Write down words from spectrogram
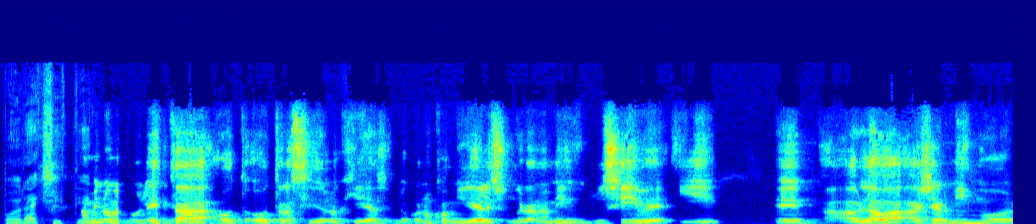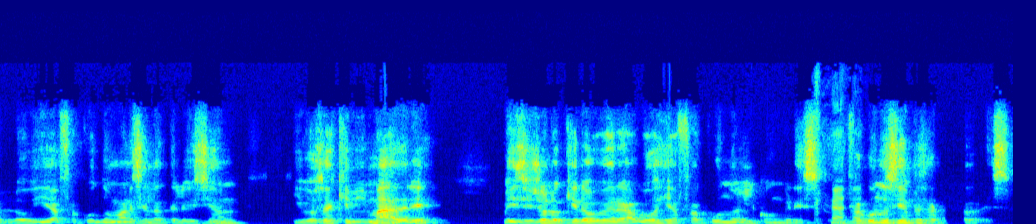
¿Podrá existir? A mí no me molesta otras ideologías. Lo conozco a Miguel, es un gran amigo inclusive, y eh, hablaba, ayer mismo lo vi a Facundo Manes en la televisión, y vos sabés que mi madre me dice, yo lo quiero ver a vos y a Facundo en el Congreso. Facundo siempre se acuerda de eso.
